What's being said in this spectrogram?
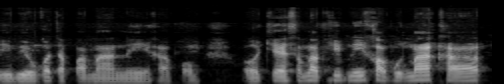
รีวิวก็จะประมาณนี้ครับผม โอเคสำหรับคลิปนี้ขอบคุณมากครับ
